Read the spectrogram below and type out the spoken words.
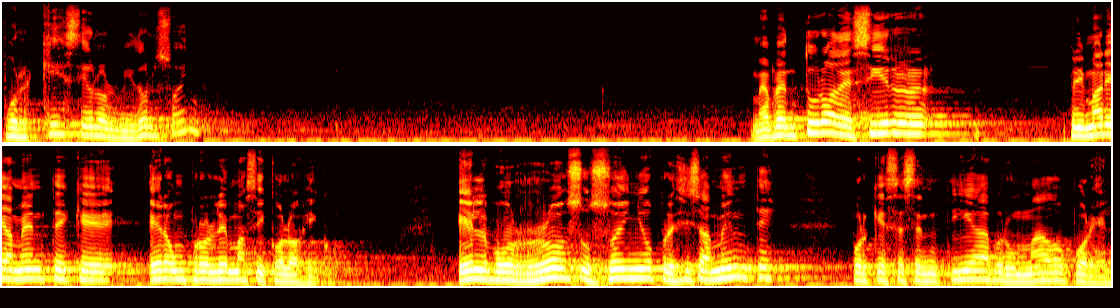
¿por qué se le olvidó el sueño? Me aventuro a decir primariamente que era un problema psicológico. Él borró su sueño precisamente porque se sentía abrumado por él.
